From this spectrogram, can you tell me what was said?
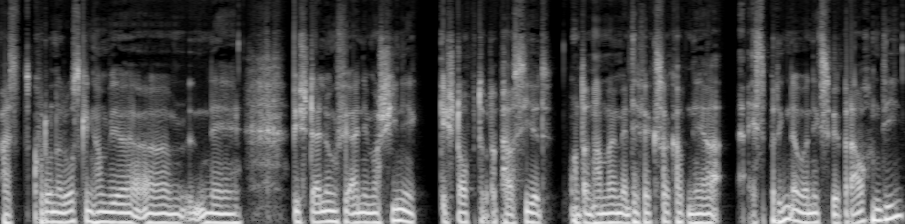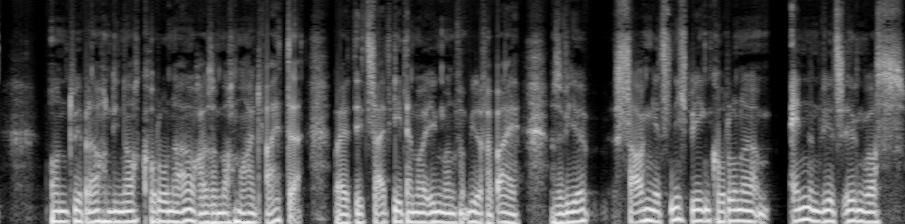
als Corona losging, haben wir ähm, eine Bestellung für eine Maschine gestoppt oder pausiert. Und dann haben wir im Endeffekt gesagt, naja, es bringt aber nichts, wir brauchen die. Und wir brauchen die nach Corona auch, also machen wir halt weiter, weil die Zeit geht einmal irgendwann wieder vorbei. Also wir sagen jetzt nicht wegen Corona ändern wir jetzt irgendwas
